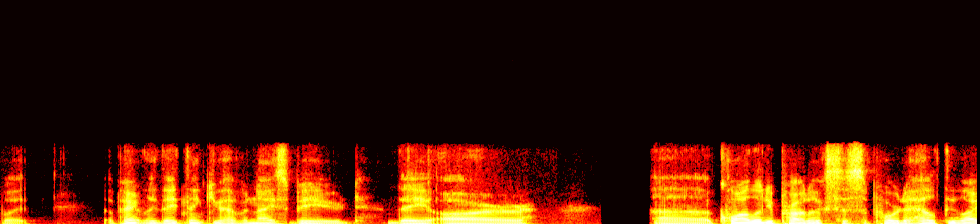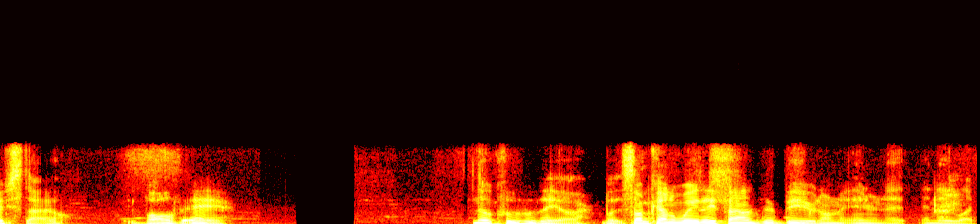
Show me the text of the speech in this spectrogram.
But apparently they think you have a nice beard. They are uh, quality products to support a healthy lifestyle. Evolve Air. No clue who they are, but some kind of way they found their beard on the internet and they're like.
